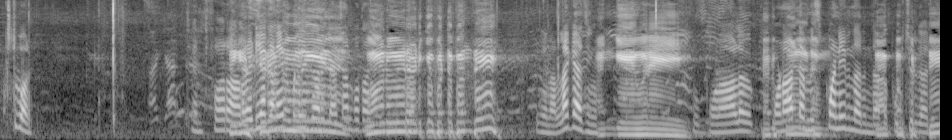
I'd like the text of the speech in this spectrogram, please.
நெக்ஸ்ட் பால் ஃபார் அரடியா கனெக்ட் பண்ணியிருக்காரு கேட்ச் ஆன் பார்த்தாங்க வானூர் அடிக்கப்பட்ட பந்து. இங்க நல்லா கேட்சுங்க அங்கே ஒரு போனால போனாட்ட மிஸ் பண்ணியிருந்தாரு இந்த பிடிச்சிருக்காரு.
